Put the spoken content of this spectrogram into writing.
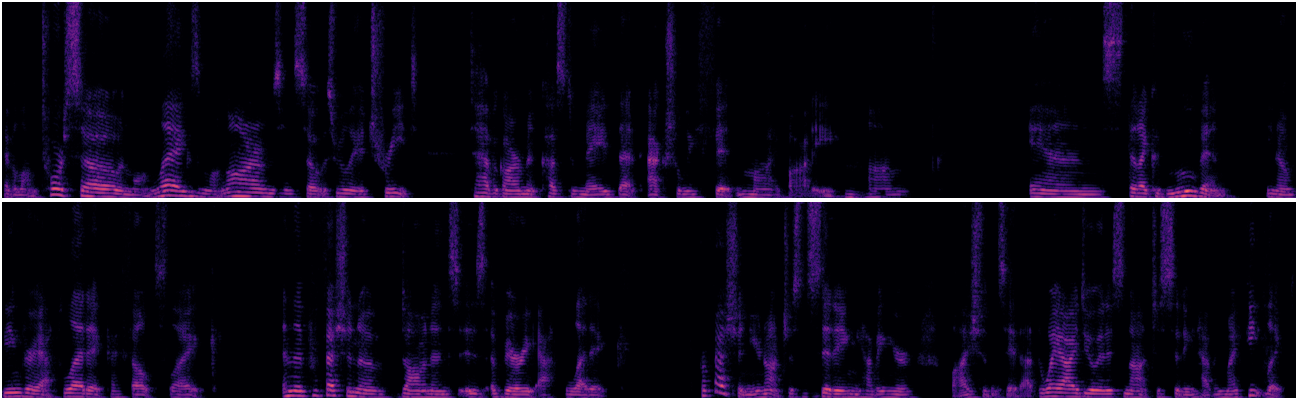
I have a long torso and long legs and long arms. And so it was really a treat to have a garment custom made that actually fit my body. Mhm. Um, and that I could move in, you know, being very athletic, I felt like and the profession of dominance is a very athletic profession. You're not just sitting having your, well, I shouldn't say that. The way I do it is not just sitting having my feet licked.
